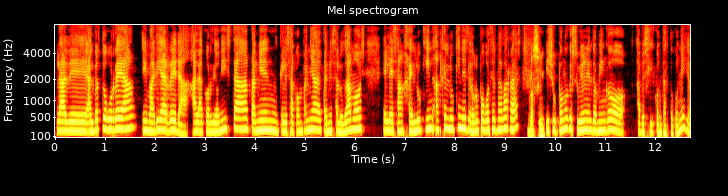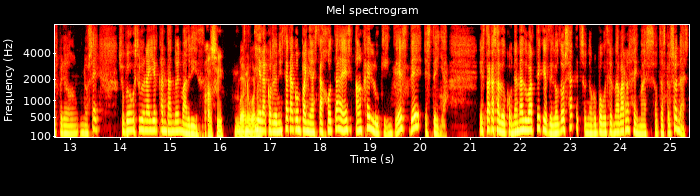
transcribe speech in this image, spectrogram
la de Alberto Gurrea y María Herrera. Al acordeonista también que les acompaña, también saludamos. Él es Ángel Luquín. Ángel Luquín es del grupo Voces Navarras. Ah, y supongo que estuvieron el domingo, a ver si contacto con ellos, pero no sé. Supongo que estuvieron ayer cantando en Madrid. Ah, sí. Bueno, bueno. Y el acordeonista que acompaña a esta jota es Ángel Luquín, que es de Estella. Está casado con Ana Duarte, que es de Lodosa, que son el grupo Voces Navarras, hay más otras personas.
